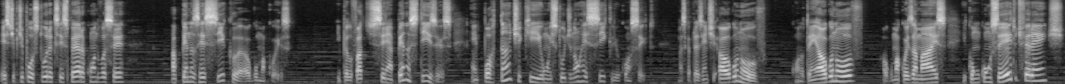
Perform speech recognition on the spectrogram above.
Esse tipo de postura que se espera quando você apenas recicla alguma coisa. E pelo fato de serem apenas teasers, é importante que um estúdio não recicle o conceito, mas que apresente algo novo. Quando tem algo novo, alguma coisa a mais, e com um conceito diferente,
